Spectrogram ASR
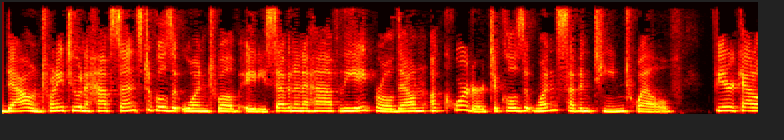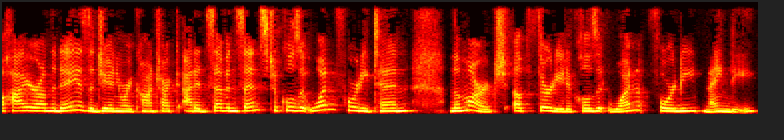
down 22 and a half cents to close at 112.87 and a half. The April down a quarter to close at 117.12. Feeder cattle higher on the day as the January contract added 7 cents to close at 140.10. The March up 30 to close at 140.90.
